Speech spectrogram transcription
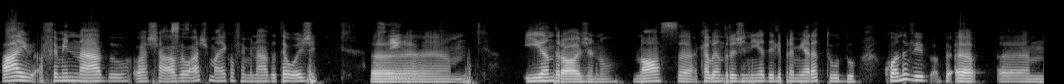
Ai, afeminado, eu achava. Eu acho o Michael afeminado até hoje. Ahn, e andrógeno. Nossa, aquela androginia dele pra mim era tudo. Quando eu vi ah, ahn,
